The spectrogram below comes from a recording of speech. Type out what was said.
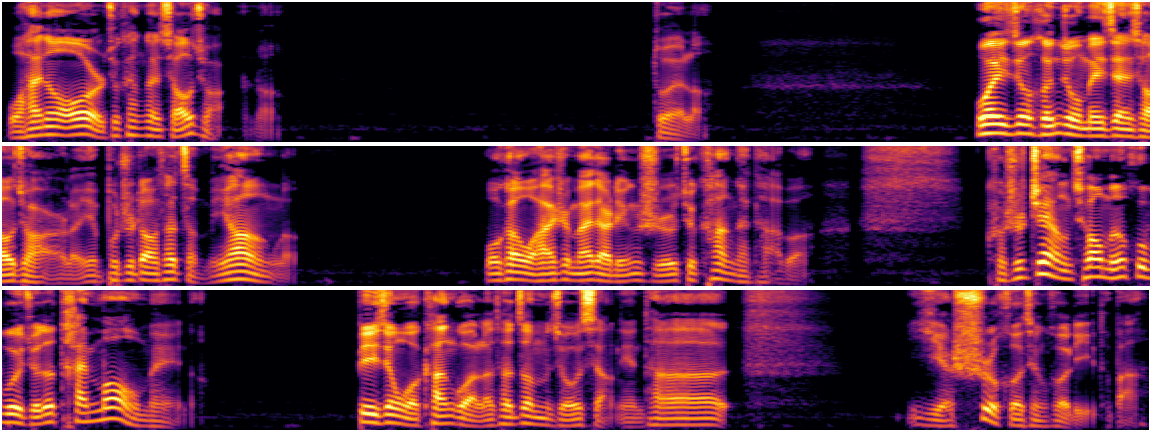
我还能偶尔去看看小卷呢。对了，我已经很久没见小卷儿了，也不知道他怎么样了。我看我还是买点零食去看看他吧。可是这样敲门会不会觉得太冒昧呢？毕竟我看管了他这么久，想念他也是合情合理的吧。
